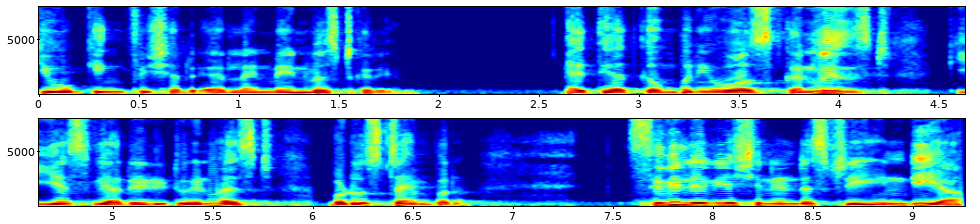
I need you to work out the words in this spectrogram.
कि वो किंगफिशर एयरलाइन में इन्वेस्ट करे। एहतियात कंपनी वॉज़ कन्विंस्ड कि yes we are ready to invest but उस टाइम पर सिविल एविएशन इंडस्ट्री इंडिया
